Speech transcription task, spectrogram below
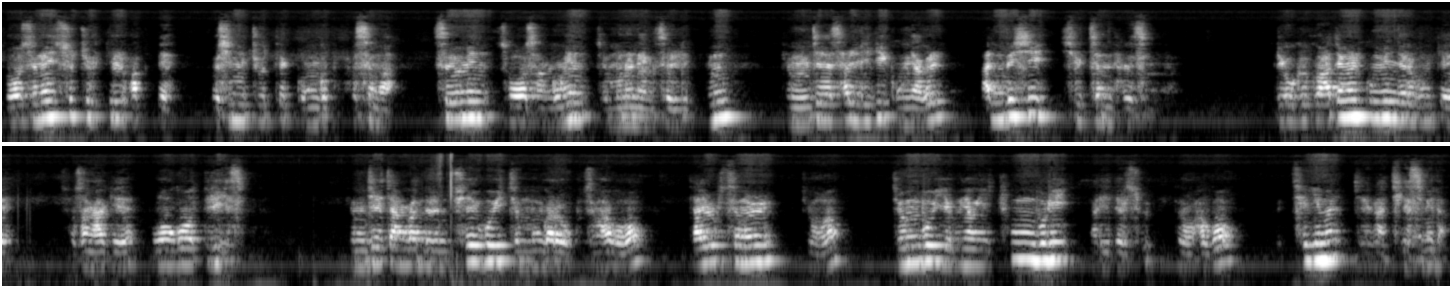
조선의 수출길 확대, 도심 주택 공급 활성화, 서민 소상공인 전문은행 설립 등 경제 살리기 공약을 반드시 실천하겠습니다. 그리고 그 과정을 국민 여러분께 소상하게 보고 드리겠습니다. 경제장관들은 최고의 전문가로 구성하고 자율성을 줘 정부의 역량이 충분히 발휘될 수 있도록 하고 그 책임은 제가 지겠습니다.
